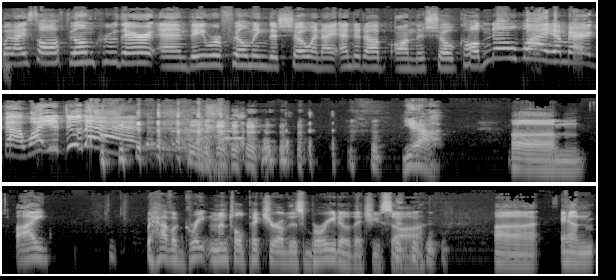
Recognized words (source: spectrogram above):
But I saw a film crew there and they were filming this show, and I ended up on this show called No Why America? Why you do that? Yeah. Um, I have a great mental picture of this burrito that you saw. uh, and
